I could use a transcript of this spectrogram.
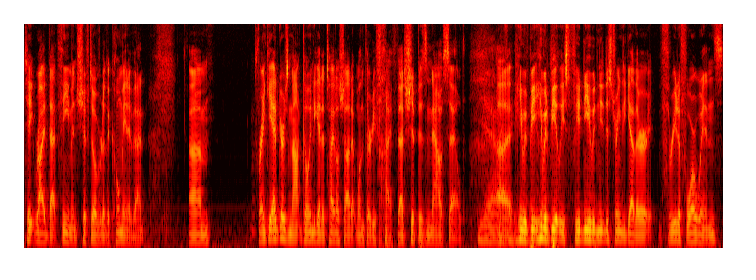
take ride that theme and shift over to the co-main event. Um, Frankie Edgar's not going to get a title shot at 135. That ship is now sailed. Yeah, uh, he would be. He would be at least. He would need to string together three to four wins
